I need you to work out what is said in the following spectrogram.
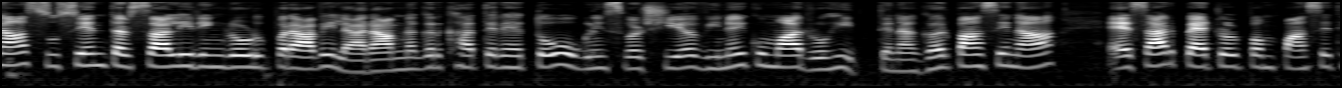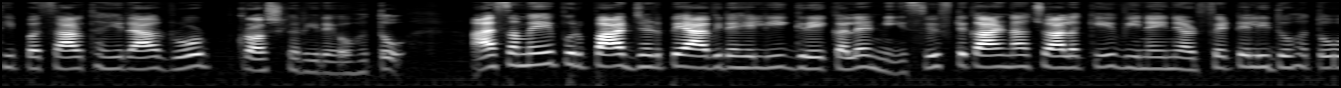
શહેરના સુસેન તરસાલી રિંગ રોડ ઉપર આવેલા રામનગર ખાતે રહેતો ઓગણીસ વર્ષીય વિનયકુમાર રોહિત તેના ઘર પાસેના એસઆર પેટ્રોલ પંપ પાસેથી પસાર થઈ રોડ ક્રોસ કરી રહ્યો હતો. આ સમયે પૂરપાટ ઝડપે આવી રહેલી ગ્રે કલરની સ્વિફ્ટ કારના ચાલકે વિનયને અડફેટે લીધો હતો.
